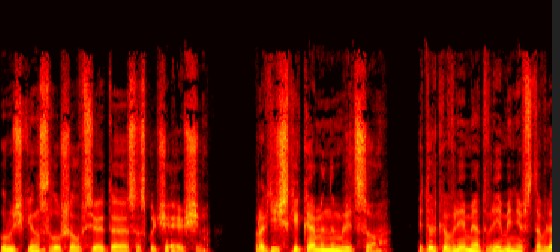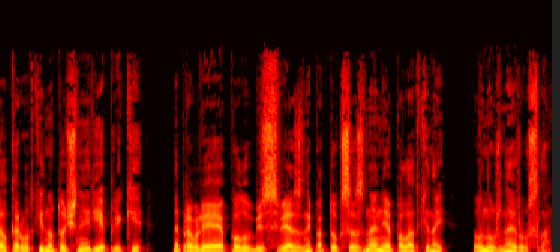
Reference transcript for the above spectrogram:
Уручкин слушал все это со скучающим, практически каменным лицом, и только время от времени вставлял короткие, но точные реплики — направляя полубессвязный поток сознания Палаткиной в нужное русло.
